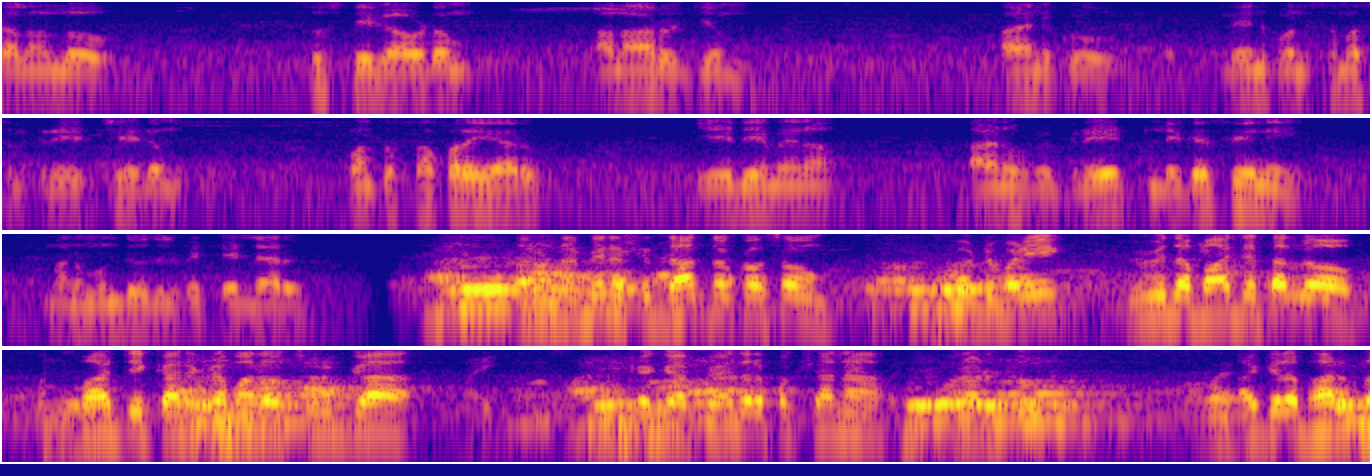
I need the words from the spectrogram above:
కాలంలో సుస్థి కావడం అనారోగ్యం ఆయనకు లేనిపోని సమస్యలు క్రియేట్ చేయడం కొంత సఫర్ అయ్యారు. ఏదేమైనా ఆయన ఒక గ్రేట్ లెగసీని మన ముందు వదిలిపెట్టి వెళ్ళారు. తను నమ్మిన సిద్ధాంతం కోసం కట్టుబడి వివిధ బాధ్యతల్లో పార్టీ కార్యక్రమాల్లో చురుగ్గా ముఖ్యంగా పేదల పక్షాన పోరాడుతూ అఖిల భారత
